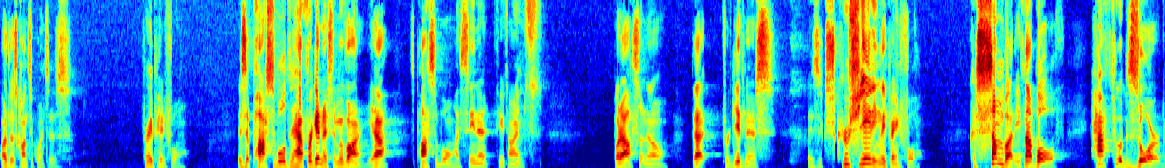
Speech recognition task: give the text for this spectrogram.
are those consequences? Very painful. Is it possible to have forgiveness and move on? Yeah, it's possible. I've seen it a few times. But I also know that forgiveness is excruciatingly painful because somebody, if not both, have to absorb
